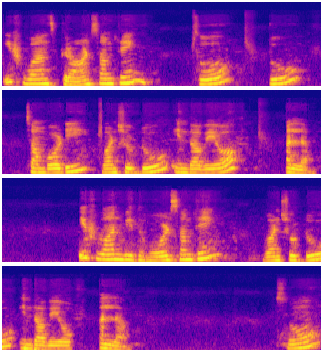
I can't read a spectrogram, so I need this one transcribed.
If one grants something, so to somebody, one should do in the way of Allah. If one withholds something, one should do in the way of Allah. So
